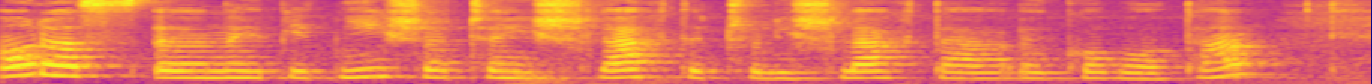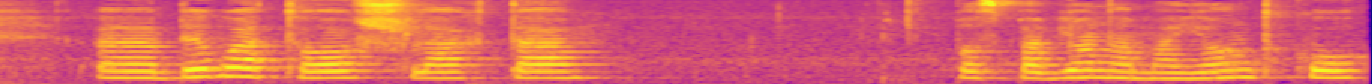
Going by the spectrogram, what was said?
oraz e, najbiedniejsza część szlachty, czyli szlachta e, Gołota. E, Była to szlachta pozbawiona majątku,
